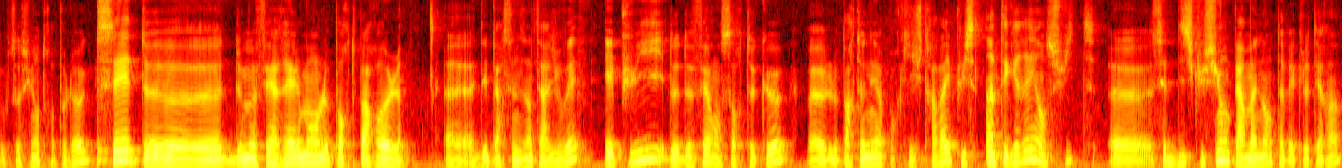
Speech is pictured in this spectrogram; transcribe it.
ou socio-anthropologue, c'est de, de me faire réellement le porte-parole euh, des personnes interviewées, et puis de, faire en sorte que euh, le partenaire pour qui je travaille puisse intégrer ensuite euh, cette discussion permanente avec le terrain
